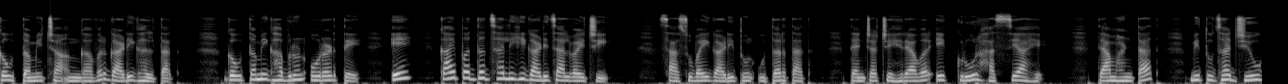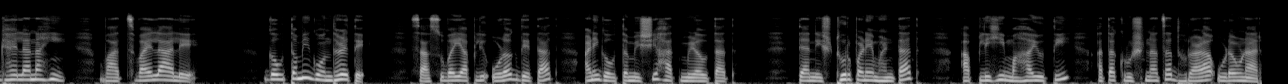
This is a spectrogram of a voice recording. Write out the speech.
गौतमीच्या अंगावर गाडी घालतात. गौतमी घाबरून ओरडते ए काय पद्धत झाली ही गाडी चालवायची? सासूबाई गाडीतून उतरतात. त्यांच्या चेहऱ्यावर एक क्रूर हास्य आहे. त्या म्हणतात मी तुझा जीव घ्यायला नाही वाचवायला आले. गौतमी गोंधळते. सासूबाई आपली ओळख देतात आणि गौतमीशी हात मिळवतात. त्या निष्ठूरपणे म्हणतात आपली ही महायुती आता कृष्णाचा धुराळा उडवणार.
